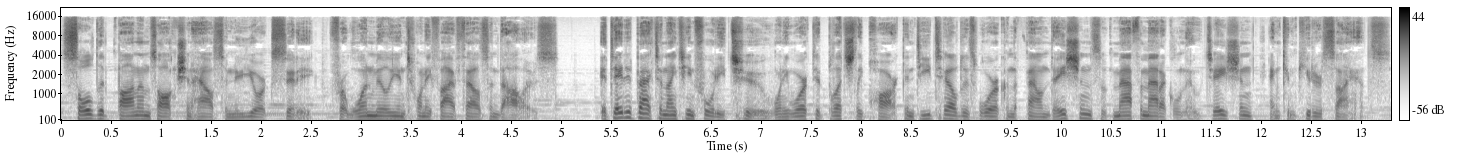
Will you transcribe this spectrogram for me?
sold at Bonham's auction house in New York City for $1,025,000. It dated back to 1942 when he worked at Bletchley Park and detailed his work on the foundations of mathematical notation and computer science.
